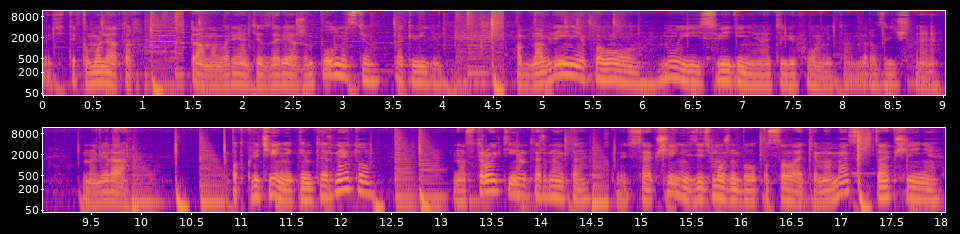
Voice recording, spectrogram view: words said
То есть аккумулятор в данном варианте заряжен полностью, как видим. Обновление ПО, ну и сведения о телефоне, там различные номера подключение к интернету, настройки интернета, то есть сообщения. Здесь можно было посылать ММС сообщения,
